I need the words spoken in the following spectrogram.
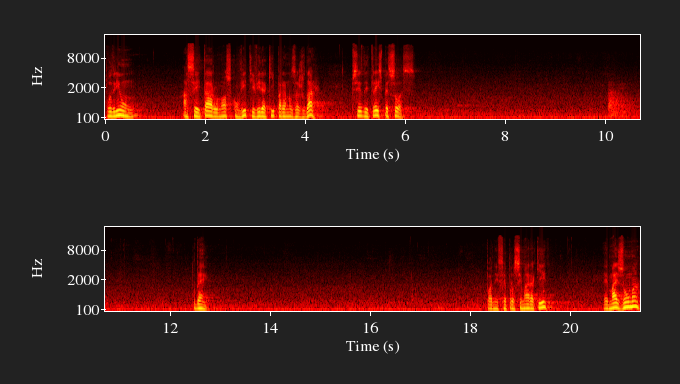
poderiam aceitar o nosso convite e vir aqui para nos ajudar? Preciso de três pessoas. Tudo bem. Podem se aproximar aqui. É mais uma.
